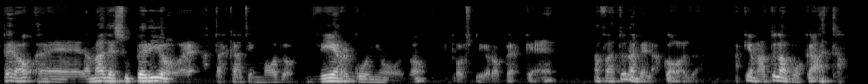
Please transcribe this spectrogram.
però eh, la madre superiore, attaccata in modo vergognoso, e poi spiegherò perché, ha fatto una bella cosa, ha chiamato l'avvocato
